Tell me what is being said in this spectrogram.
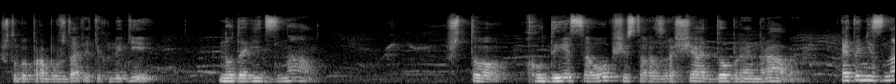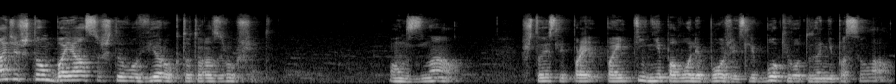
чтобы пробуждать этих людей. Но Давид знал, что худые сообщества развращают добрые нравы. Это не значит, что он боялся, что его веру кто-то разрушит. Он знал, что если пойти не по воле Божьей, если Бог его туда не посылал,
